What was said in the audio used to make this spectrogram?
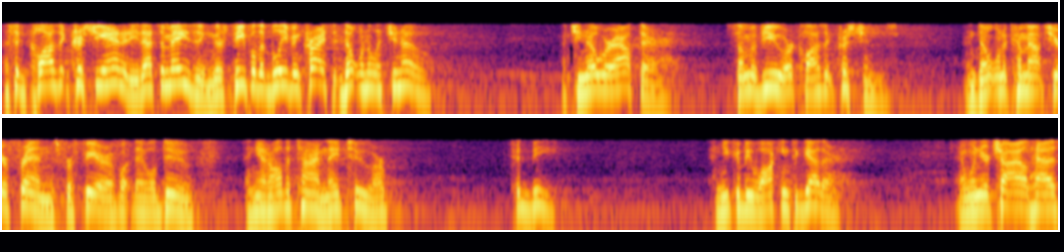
I said, closet Christianity, that's amazing. There's people that believe in Christ that don't want to let you know. But you know we're out there. Some of you are closet Christians and don't want to come out to your friends for fear of what they will do. And yet all the time they too are could be. And you could be walking together. And when your child has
